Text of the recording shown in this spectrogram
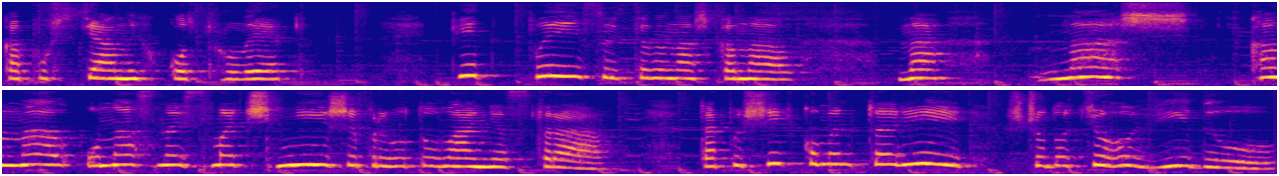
капустяних котлет. Підписуйся на наш канал. На наш канал у нас найсмачніше приготування страв. Та пишіть коментарі щодо цього відео.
